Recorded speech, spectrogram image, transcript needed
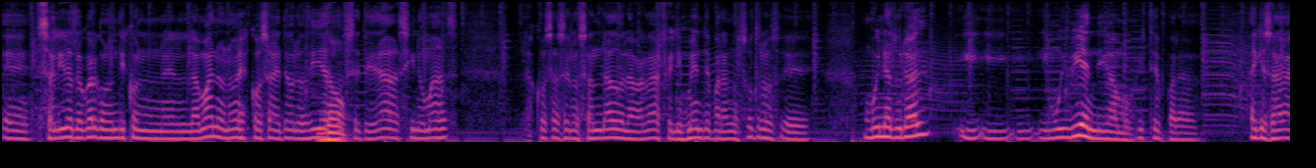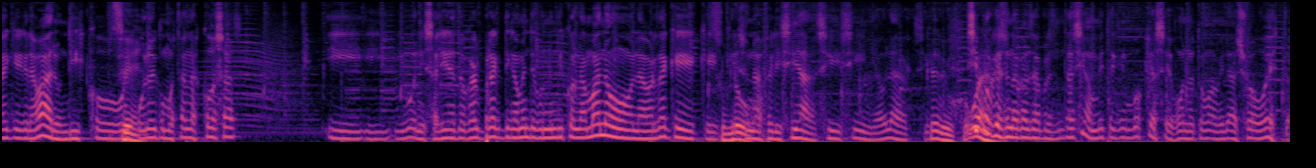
eh, salir a tocar con un disco en, en la mano no es cosa de todos los días, No. no, se te da así nomás. Las cosas se nos han dado, la verdad, felizmente para nosotros, eh, muy natural y- y muy bien, digamos, ¿viste? Para, hay, que, hay que grabar un disco Sí. hoy por hoy, como están las cosas. Y, y- y bueno, y salir a tocar prácticamente con un disco en la mano, la verdad que, que- Es un que es lujo. una felicidad, sí, sí, ni hablar. Sí, Qué lujo. Sí, bueno, porque es una cosa de presentación, ¿viste? que ¿Vos qué haces? Bueno, toma, mirá, yo hago esto.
